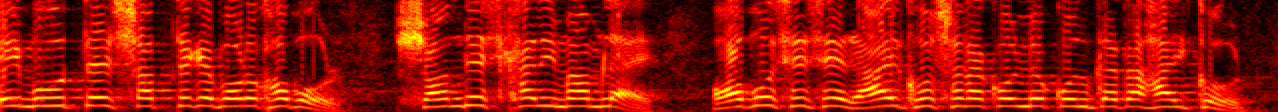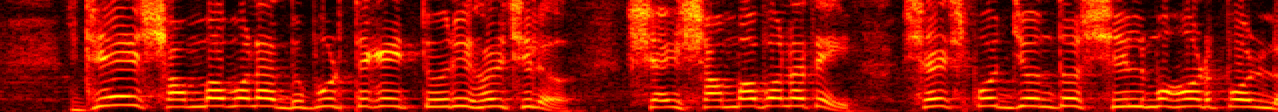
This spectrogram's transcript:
এই মুহূর্তের সব থেকে বড় খবর, সন্দেশখালী মামলায় অবশেষে রায় ঘোষণা করল কলকাতা হাইকোর্ট। যে সম্ভাবনা দুপুর থেকেই তৈরি হয়েছিল, সেই সম্ভাবনাতেই শেষ পর্যন্ত শিলমোহর পড়ল।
